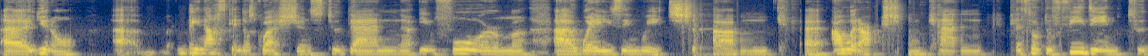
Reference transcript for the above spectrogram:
uh, you know, uh, been asking those questions to then inform uh, ways in which um, uh, our action can can sort of feed into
